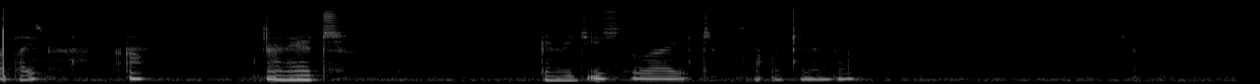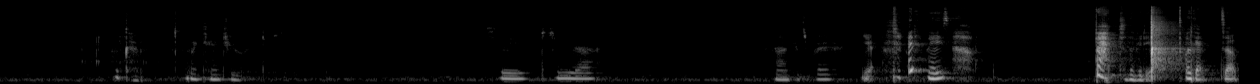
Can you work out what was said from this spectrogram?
a place. Um, and it can reduce the light. It's not working anymore. Okay, why can't you it? To do that. Now it gets brighter. Yeah. Anyways, back to the video. Okay, so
